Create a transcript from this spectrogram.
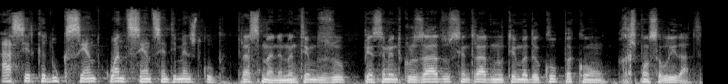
acerca do que sente quando sente sentimentos de culpa. Para a semana, mantemos o pensamento cruzado centrado no tema da culpa com responsabilidade.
